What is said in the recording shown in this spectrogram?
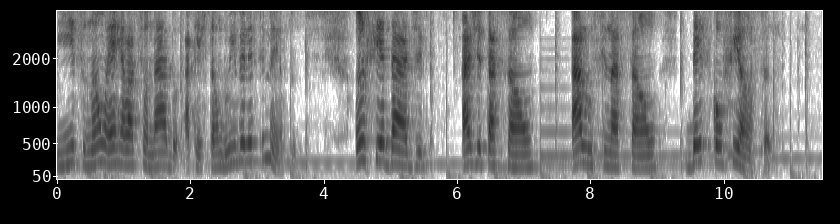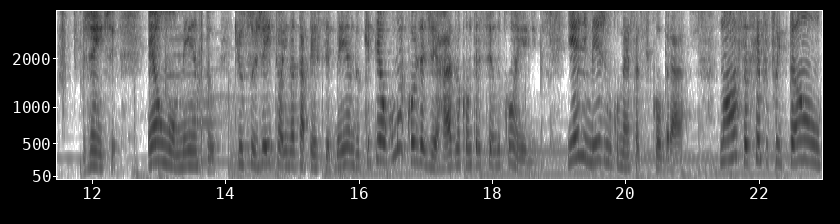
E isso não é relacionado à questão do envelhecimento ansiedade, agitação, alucinação, desconfiança. Gente, é um momento que o sujeito ainda está percebendo que tem alguma coisa de errado acontecendo com ele. E ele mesmo começa a se cobrar. Nossa, eu sempre fui tão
